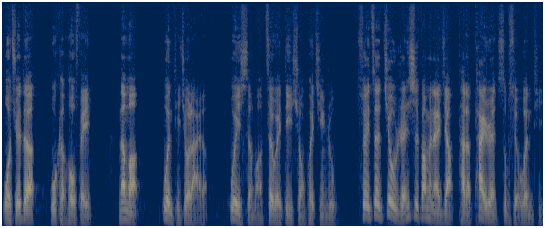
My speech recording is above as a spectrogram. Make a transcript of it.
我觉得无可厚非。那么问题就来了，为什么这位弟兄会进入？所以这就人事方面来讲，他的派任是不是有问题？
